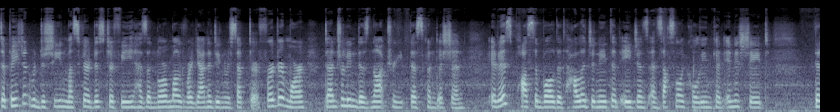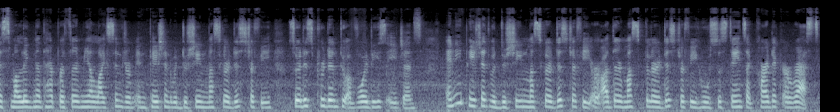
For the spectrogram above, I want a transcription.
the patient with Duchenne muscular dystrophy has a normal ryanodine receptor. Furthermore, dantrolene does not treat this condition. It is possible that halogenated agents and succinylcholine can initiate this malignant hyperthermia like syndrome in patient with Duchenne muscular dystrophy, so it is prudent to avoid these agents. Any patient with Duchenne muscular dystrophy or other muscular dystrophy who sustains a cardiac arrest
